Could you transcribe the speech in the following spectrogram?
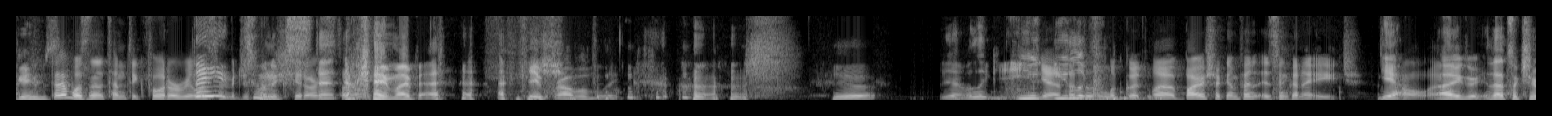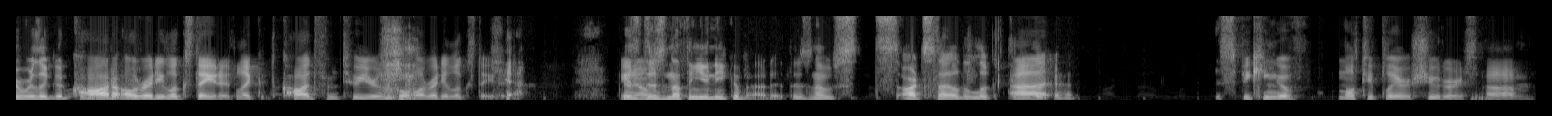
games- That wasn't attempting photorealism. They, it just to an a shit art extent. style. Okay, my bad. okay, probably. Yeah. Yeah, like you, yeah, you that look. doesn't look good. Uh, Bioshock Infinite isn't gonna age. Yeah, at all. I agree. That's actually a really good point. COD already looks dated. Like COD from two years ago already looks dated. Yeah. Because there's nothing unique about it. There's no art style to look to Uh, look at. Speaking of multiplayer shooters, um,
